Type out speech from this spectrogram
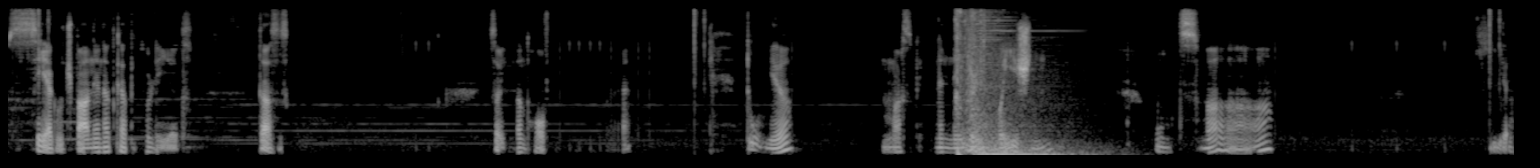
sehr gut. Spanien hat kapituliert. Das ist gut. Soll ich dann hoffen? Du hier machst eine Naval Invasion. Und zwar hier.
